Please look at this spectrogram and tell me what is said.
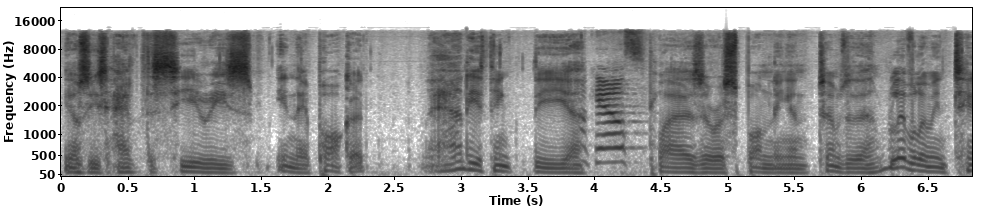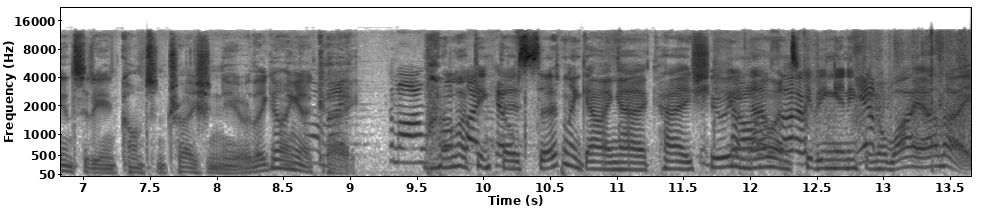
the Aussies have the series in their pocket, how do you think the uh, players are responding in terms of the level of intensity and concentration here? Are they going okay? Come on, Well, I think they're certainly going okay, Shuey. No one's giving anything Yep. away, are they?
